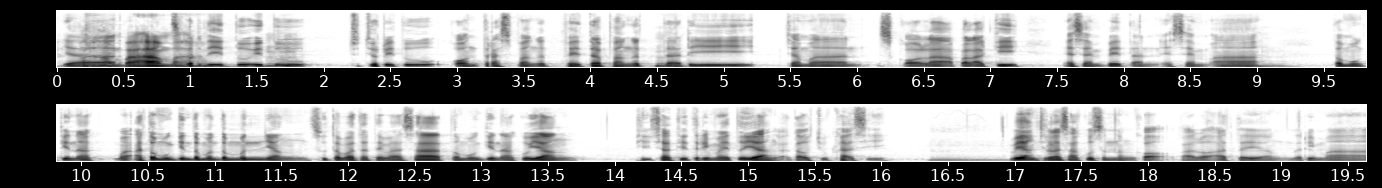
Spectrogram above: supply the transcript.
Ya, paham, paham, paham. Seperti itu, itu jujur itu kontras banget, beda banget dari zaman sekolah, apalagi SMP dan SMA. Atau mungkin aku- atau mungkin teman-teman yang sudah pada dewasa, atau mungkin aku yang bisa diterima itu ya nggak tahu juga sih. Tapi yang jelas aku seneng kok kalau ada yang nerima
